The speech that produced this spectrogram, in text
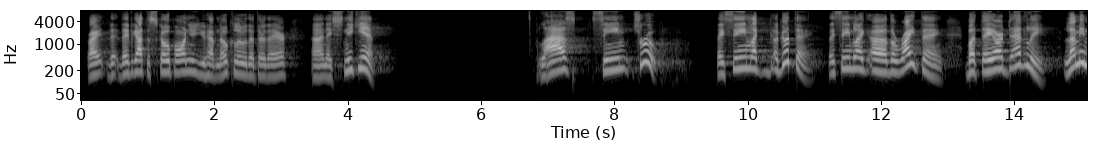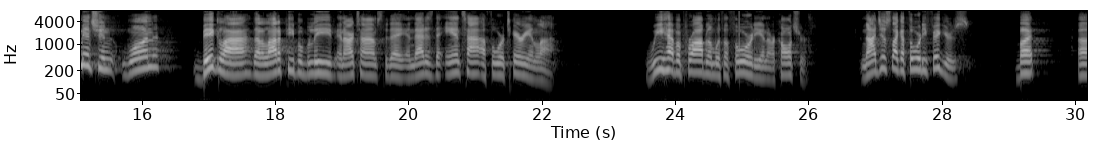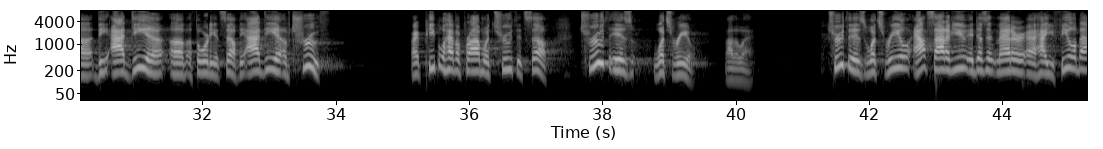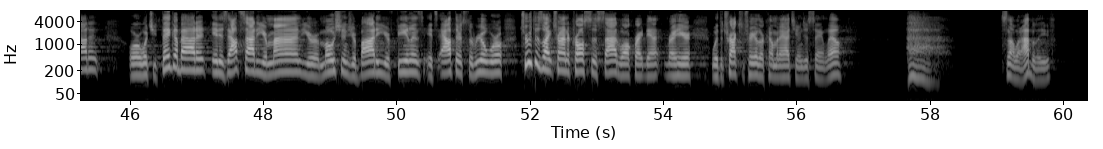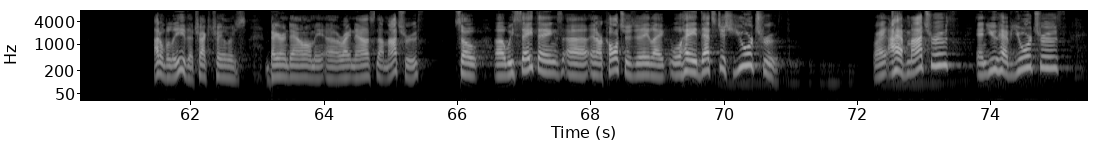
right? They've got the scope on you. You have no clue that they're there, uh, and they sneak in. Lies seem true. They seem like a good thing. They seem like uh, the right thing, but they are deadly. Let me mention one big lie that a lot of people believe in our times today, and that is the anti authoritarian lie. We have a problem with authority in our culture. Not just like authority figures, but uh, the idea of authority itself, the idea of truth. Right? People have a problem with truth itself. Truth is what's real, by the way. Truth is what's real outside of you. It doesn't matter uh, how you feel about it or what you think about it. It is outside of your mind, your emotions, your body, your feelings. It's out there. It's the real world. Truth is like trying to cross the sidewalk right down right here with a tractor trailer coming at you and just saying, "Well, it's not what I believe. I don't believe that tractor trailer is bearing down on me uh, right now. It's not my truth." So uh, we say things uh, in our culture today like, "Well, hey, that's just your truth." Right? I have my truth, and you have your truth,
